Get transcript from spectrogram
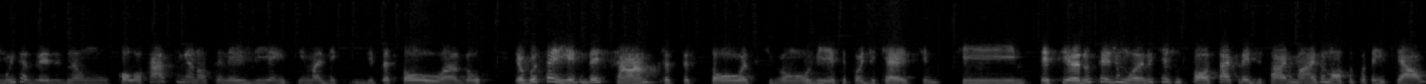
muitas vezes, não colocar assim, a nossa energia em cima de, de pessoas. Ou eu gostaria de deixar para as pessoas que vão ouvir esse podcast que esse ano seja um ano que a gente possa acreditar mais no nosso potencial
